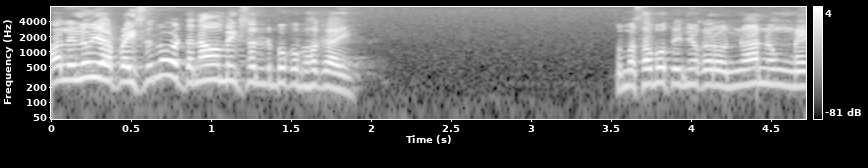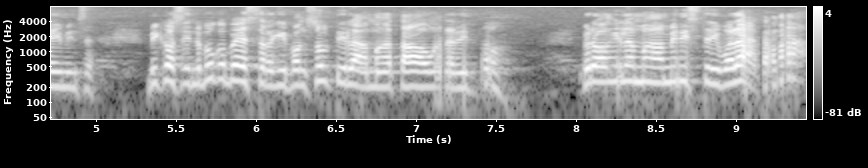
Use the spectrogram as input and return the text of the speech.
Hallelujah, praise the Lord. Tanawa may the book of Haggai. Sumasabutin nyo karon nga nung minsan. Because in the book of Esther, gipang sulti ang mga tao nga dito. Pero ang ilang mga ministry, wala, tama.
